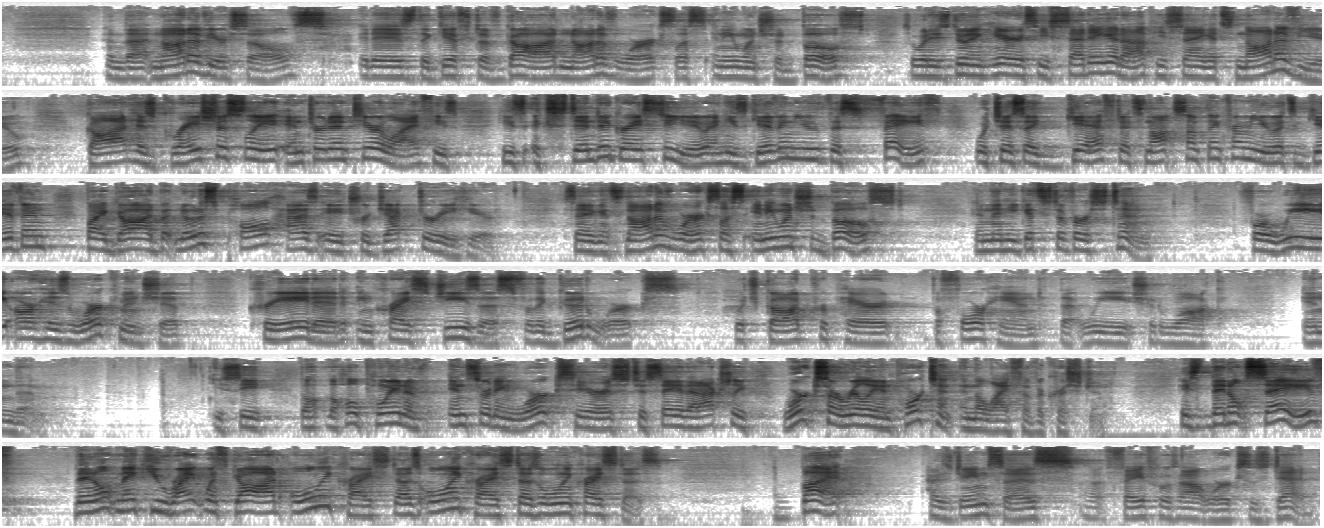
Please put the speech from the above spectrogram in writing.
and that not of yourselves, it is the gift of God, not of works, lest anyone should boast. So, what he's doing here is he's setting it up. He's saying it's not of you. God has graciously entered into your life. He's, he's extended grace to you, and He's given you this faith, which is a gift. It's not something from you, it's given by God. But notice Paul has a trajectory here saying it's not of works, lest anyone should boast. And then he gets to verse 10 For we are his workmanship, created in Christ Jesus for the good works which God prepared beforehand that we should walk in them. You see, the, the whole point of inserting works here is to say that actually works are really important in the life of a Christian. They don't save, they don't make you right with God. Only Christ does, only Christ does, only Christ does. But, as James says, uh, faith without works is dead.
